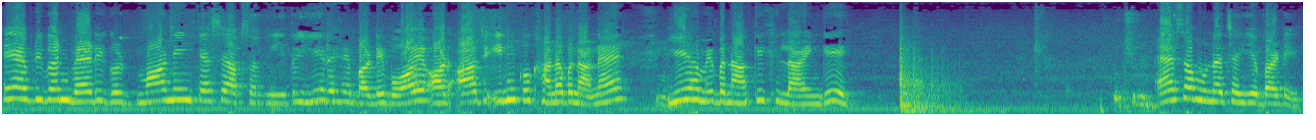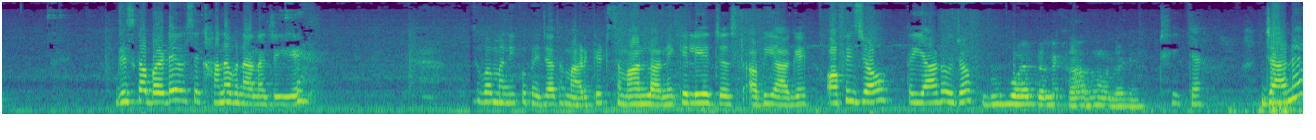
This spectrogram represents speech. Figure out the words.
Hey everyone very good morning कैसे आप सभी? तो ये रहे बर्थडे बॉय और आज इन्हीं को खाना बनाना है। ये हमें बना के खिलाएँगे। कुछ भी। ऐसा होना चाहिए बर्थडे जिसका बर्थडे उसे खाना बनाना चाहिए। सुबह मनी को भेजा था मार्केट सामान लाने के लिए। जस्ट अभी आगे। ऑफ़िस जाओ तैयार हो जाओ। दूध बॉयल कर ले खराब ना हो जाए ठीक है। जाना है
